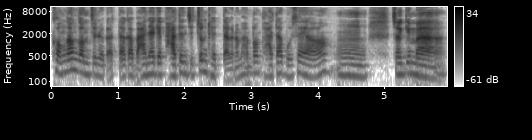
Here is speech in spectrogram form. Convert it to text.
건강 검진을 갖다가 만약에 받은 지 좀 됐다 그러면 한번 받아보세요. 음, 저기 막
